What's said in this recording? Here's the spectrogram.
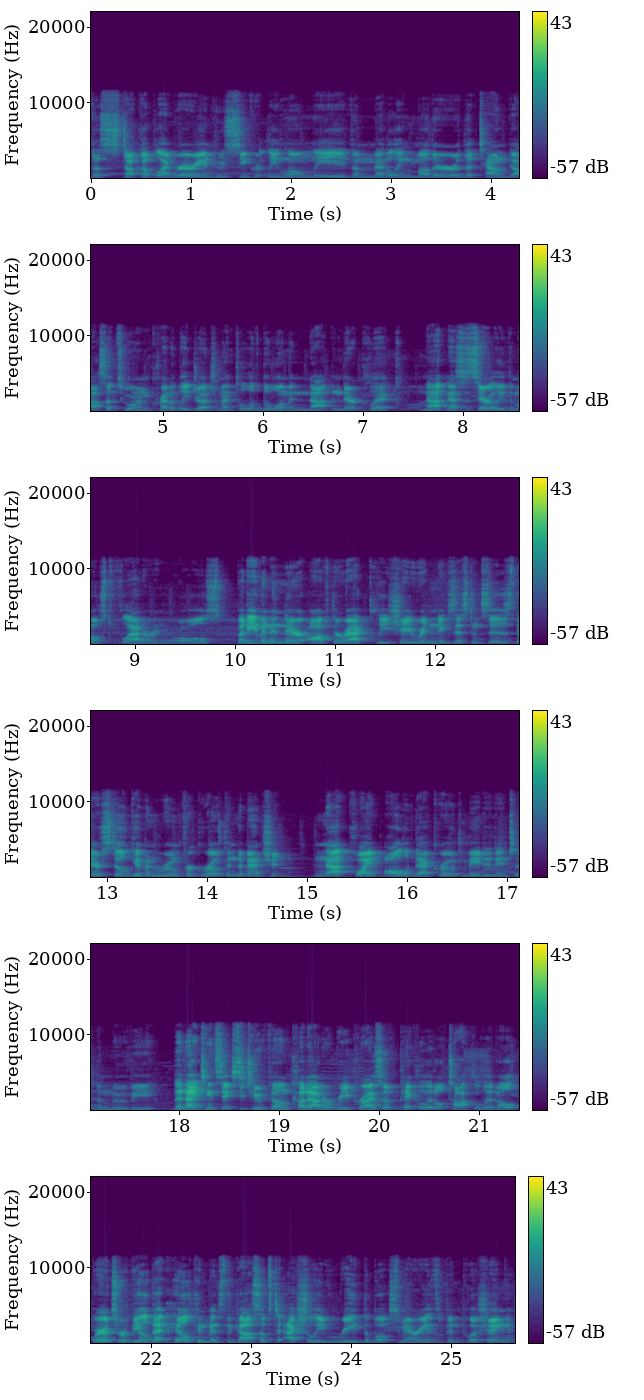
The stuck up librarian who's secretly lonely, the meddling mother, the town gossips who are incredibly judgmental of the woman not in their clique. Not necessarily the most flattering roles, but even in their off the rack cliche ridden existences, they're still given room for growth and dimension. Not quite all of that growth made it into the movie. The 1962 film cut out a reprise of Pick a Little, Talk a Little, where it's revealed that Hill convinced the gossips to actually read the books Marian's been pushing,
